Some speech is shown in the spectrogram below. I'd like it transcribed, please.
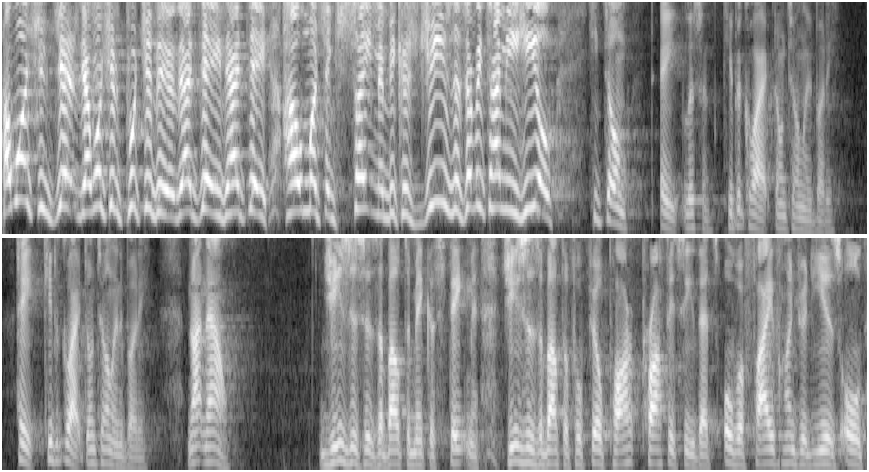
I want you to get, I want you to put you there that day, that day, how much excitement because Jesus, every time he healed, he told him, hey, listen, keep it quiet, don't tell anybody. Hey, keep it quiet, don't tell anybody. Not now. Jesus is about to make a statement. Jesus is about to fulfill prophecy that's over 500 years old.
